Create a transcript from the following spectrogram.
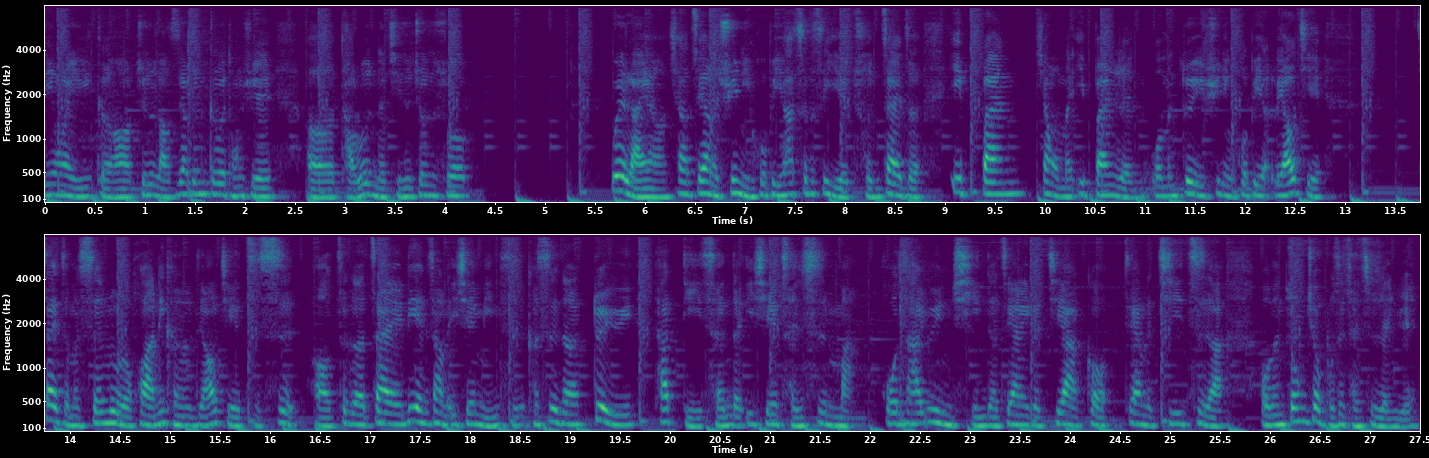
另外一个哦，就是老师要跟各位同学呃讨论的，其实就是说，未来啊，像这样的虚拟货币，它是不是也存在着一般像我们一般人，我们对于虚拟货币了解再怎么深入的话，你可能了解只是哦这个在链上的一些名词，可是呢，对于它底层的一些城市码。或者它运行的这样一个架构，这样的机制啊，我们终究不是城市人员，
